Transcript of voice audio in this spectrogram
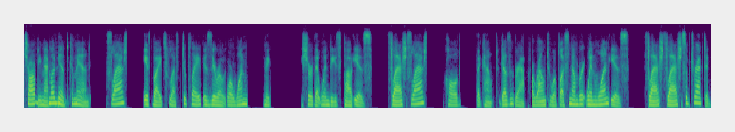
char demamod int command, slash, if bytes left to play is 0 or 1, make sure that when dspout is, slash slash, called, the count doesn't wrap around to a plus number when 1 is, slash slash subtracted.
